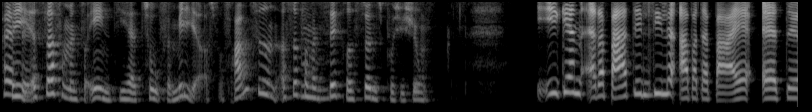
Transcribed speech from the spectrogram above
Fordi så får man forenet de her to familier også på fremtiden, og så får man mm. sikret søns position. Igen er der bare det lille arbejderbej, at uh,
